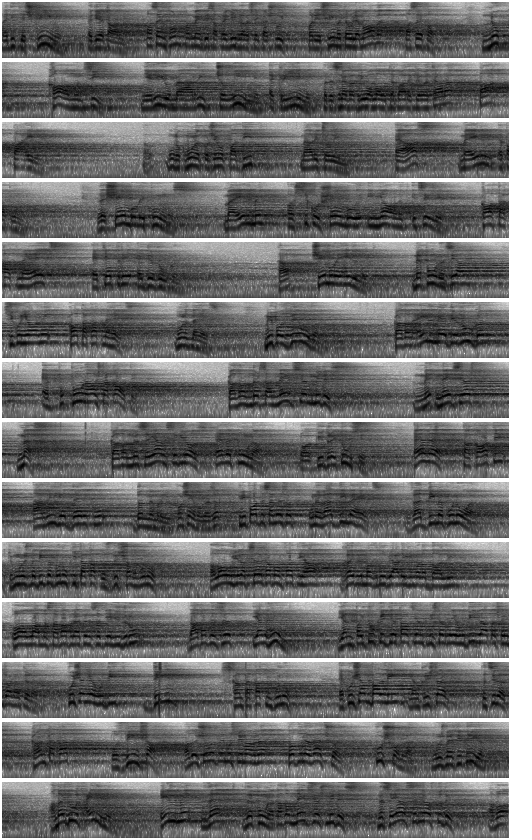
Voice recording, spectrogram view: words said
me ditë jetëshkrimin e dijetarve. Pastaj në fund, përmen disa prej librave që i ka shkrujt për jetëshkrimet e ulemave, pastaj thotë, nuk Ka mundësi njeriu me arrit qëllimin e krijimit për të cilin e ka kriju Allahu tebareke ve teala pa pa ilm. Nuk mundet për shembull pa ditë me arrit qëllimin. E as me ilm e pa punë. Dhe shembulli i punës me ilmin është sikur shembulli i njanit i cili ka takat me ec e tjetri e di rrugën. Ha? Shembulli i ilmit me punën si janë? Sikur njani ka takat me hec, mundet me hec. Mirëpo s'di udhën. Ka thënë ilmi e di rrugën e puna është takati. Ka thënë ndërsa nefsi në midis. Nefsi është në mes. Ka thënë nëse janë serioz edhe puna, pra ky drejtuesi, edhe takati arrihet deri ku don me mrri. Për shembull, vëllezër, keni pa disa njerëz thotë, unë vetë di me hec, vetë di me punuar. Po ti mundesh me ditë me punu ki takat, po s'di çka me punu. Allahu teala pse ka ba n' Fatiha, ghayril maghdubi alehim wal dallin. O Allah, mos na ba prej atyre që je hidhru, Dhe ata të cilët janë humb Janë pajtu këtu dijetarët që janë krishterët dhe jehudit dhe ata që u ngjajnë atyre Kush janë jehudit, din, s'kanë takat me punu E kush janë dalin, janë krishterët të cilët kanë takat, po s'din çka E do shumë prej muslimanve, thotë unë vetë shkoj Kush shkon vetë, mundet me thy kryen Andaj duhet ilmi, ilmi dhe dhe puna. Ka thonë nefsi është midis. Nëse janë serioz të dy, apo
